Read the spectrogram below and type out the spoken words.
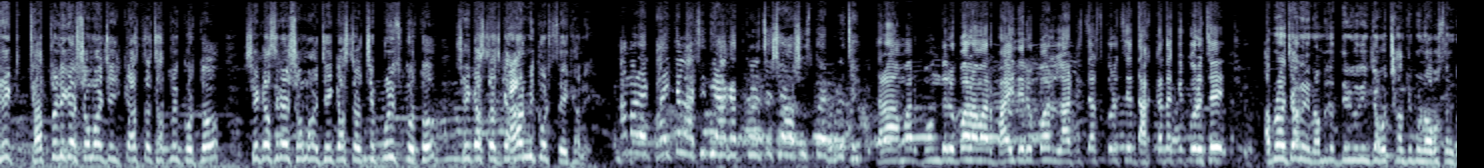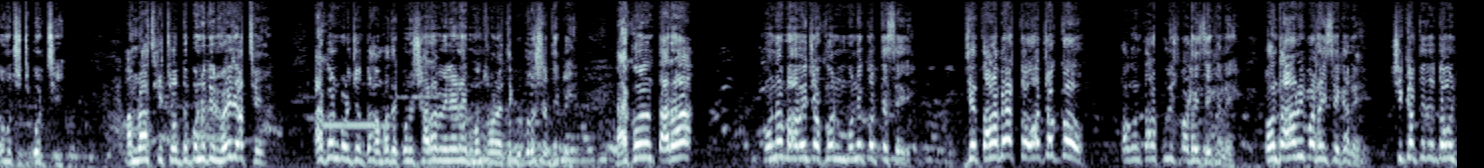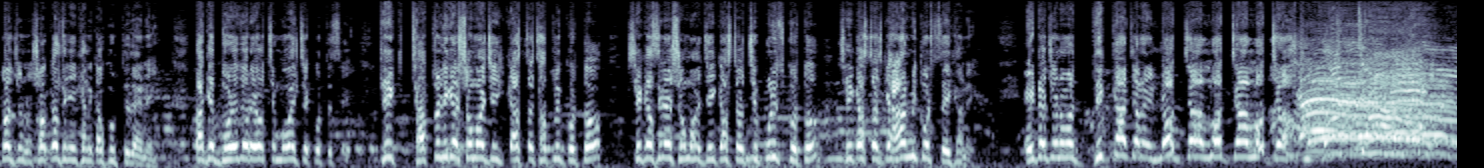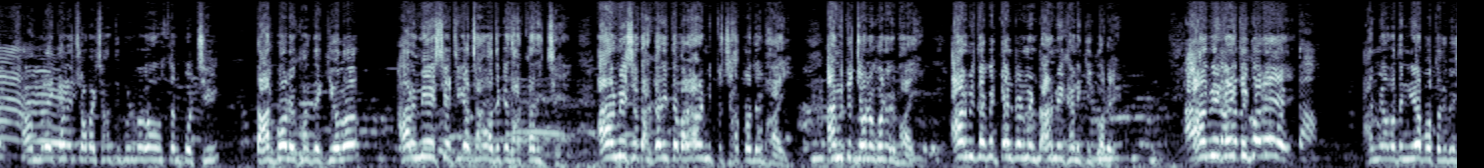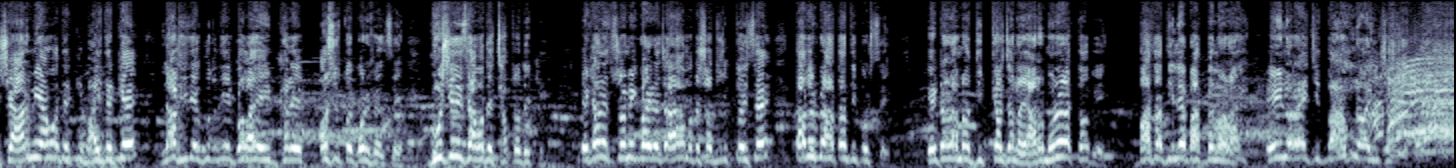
ঠিক ছাত্রলীগের সময় যে কাজটা ছাত্রলীগ করতো শেখ হাসিনার সময় যে কাজটা হচ্ছে পুলিশ করতো সেই কাজটা আজকে আর্মি করছে এখানে। আমার এক ভাইকে লাঠি দিয়ে আঘাত করেছে সে অসুস্থ হয়ে পড়েছে। তারা আমার বোনদের উপর আমার ভাইদের উপর লাঠি চার্জ করেছে ধাক্কা ধাক্কাধাক্কি করেছে। আপনারা জানেন আমরা দীর্ঘদিন যাবত শান্তিপূর্ণ অবস্থান কর্মসূচি করছি। আমরা আজকে চোদ্দ পনেরো দিন হয়ে যাচ্ছে। এখন পর্যন্ত আমাদের কোনো সারা মেলে নাই মন্ত্রণালয় থেকে উপদেষ্টা থেকে। এখন তারা কোনোভাবে যখন মনে করতেছে যে তারা ব্যর্থ অযোগ্য তখন তারা পুলিশ পাঠাইছে এখানে। তখন তারা আর্মি পাঠাইছে এখানে। শিক্ষার্থীদের দমন করার জন্য সকাল থেকে এখানে কাউকে উঠতে দেয় নাই তাকে ধরে ধরে হচ্ছে মোবাইল চেক করতেছে। ঠিক ছাত্রলীগের সময় যে কাজটা ছাত্রলীগ করতো, শেখ হাসিনার সময় যেই কাজটা হচ্ছে পুলিশ করতো, সেই কাজটা আজকে আর্মি করছে এখানে। এটার জন্য আমার ধিক্কার জানাই, লজ্জা লজ্জা লজ্জা। আমরা এখানে সবাই শান্তিপূর্ণভাবে অবস্থান করছি। তারপর ওখান থেকে কি হলো? আর্মি এসে, ঠিক আছে, আমাদেরকে ধাক্কা দিচ্ছে। আর্মি এসে ধাক্কা দিতে পারে, আর্মি তো ছাত্রদের ভাই আমি তো জনগণের ভাই। আর্মি থাকবে ক্যান্টনমেন্ট, আর্মি এখানে কি করে? আর্মি এখানে কি করে? আমি আমাদের নিরাপত্তা দিবে, সে আর্মি আমাদেরকে, ভাইদেরকে লাঠি দিয়ে, গুঁতো দিয়ে গলায় এইখানে অসুস্থ করে ফেলছে। ঘুষিয়ে দিয়েছে আমাদের ছাত্রদেরকে। এখানে শ্রমিক ভাইরা যারা আমাদের সাথে যুক্ত হয়েছে, তাদের উপরে হাতাহাতি করছে। এটার আমরা ধিক্কার জানাই। আর মনে রাখতে হবে, বাধা দিলে বাঁধবে লড়াই। এই লড়াই জিতবো আমরা, ইনশাআল্লাহ।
